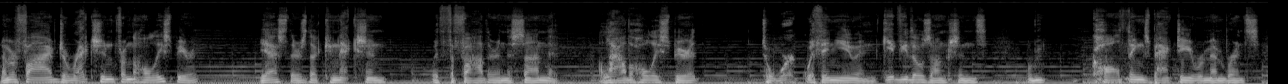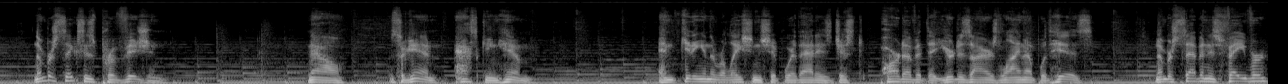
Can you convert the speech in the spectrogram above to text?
Number five, direction from the Holy Spirit. Yes, there's the connection with the Father and the Son that allow the Holy Spirit to work within you and give you those unctions, call things back to your remembrance. Number six is provision. Now, it's again asking Him and getting in the relationship where that is just part of it, that your desires line up with His. Number seven is favor.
